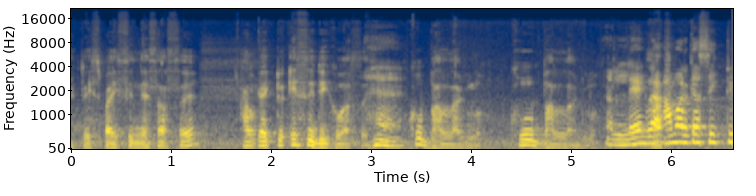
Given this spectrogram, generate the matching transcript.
একটা স্পাইসিনেস আছে হালকা একটু অ্যাসিডিকও আছে। হ্যাঁ। খুব ভালো লাগল খুব ভালো লাগল। ল্যাংড়া আমার কাছে একটু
